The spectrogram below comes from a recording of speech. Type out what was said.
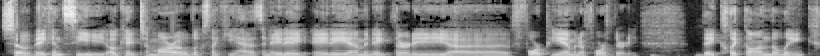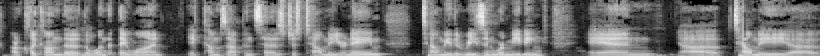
So they can see, okay, tomorrow looks like he has an 8, 8, 8 a.m. and 8.30, uh, 4 p.m. and a 4.30. They click on the link or click on the, mm-hmm. the one that they want. It comes up and says, just tell me your name, tell me the reason we're meeting, and uh, tell me uh,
